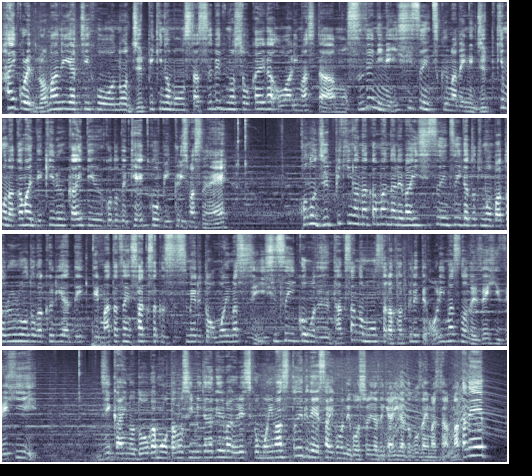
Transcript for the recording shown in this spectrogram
はい、これでロマニア地方の10匹のモンスター全ての紹介が終わりました。もうすでにね、イシスに着くまでにね、10匹も仲間にできるんかいということで結構びっくりしますね。この10匹が仲間になれば、イシスに着いた時もバトルロードがクリアできて、またさにサクサク進めると思いますし、イシス以降もですね、たくさんのモンスターが隠れておりますので、ぜひぜひ、次回の動画もお楽しみいただければ嬉しく思います。というわけで最後までご視聴いただきありがとうございました。またね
